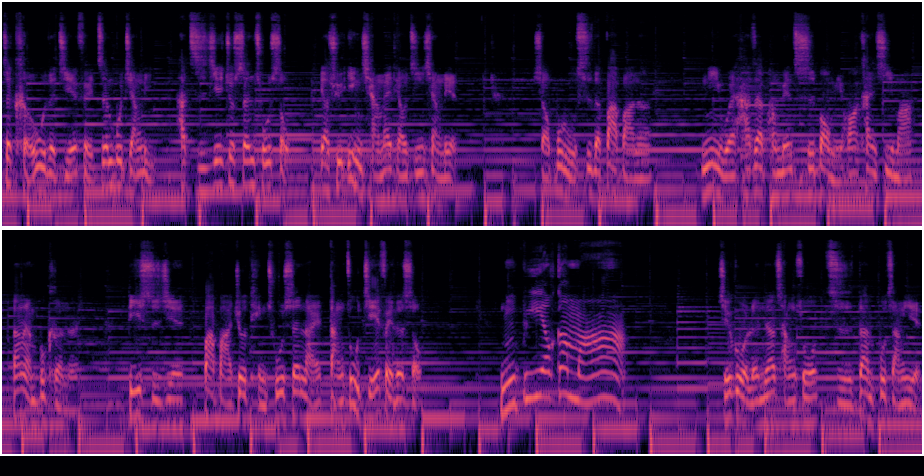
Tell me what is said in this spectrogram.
这可恶的劫匪真不讲理，他直接就伸出手要去硬抢那条金项链。小布鲁斯的爸爸呢？你以为他在旁边吃爆米花看戏吗？当然不可能。第一时间，爸爸就挺出身来挡住劫匪的手。你不要干嘛？结果人家常说子弹不长眼，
